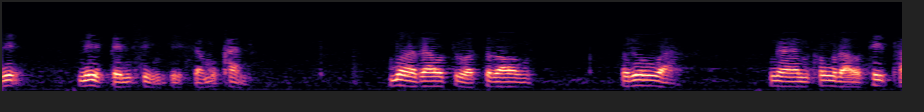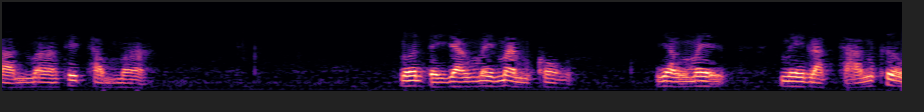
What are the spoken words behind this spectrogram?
นี่นี่เป็นสิ่งที่สำคัญ เมื่อเราตรวจตรองรู้ว่า งานของเราที่ผ่านมาที่ทำมาล้วนแต่ยังไม่มั่นคง ยังไม่มีหลักฐานเครื่อง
